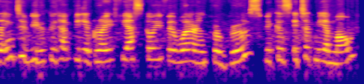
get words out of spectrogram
the interview could have been a great fiasco if it weren't for Bruce, because it took me a month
